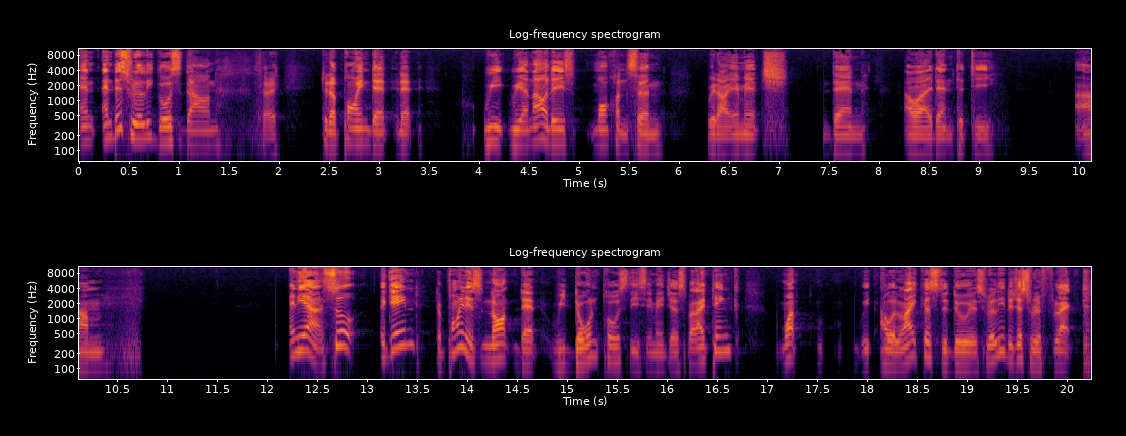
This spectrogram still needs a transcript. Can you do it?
and and this really goes down sorry to the point that that we we are nowadays more concerned with our image than our identity. Um, and yeah, so again, the point is not that we don't post these images, but I think what we, I would like us to do is really to just reflect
